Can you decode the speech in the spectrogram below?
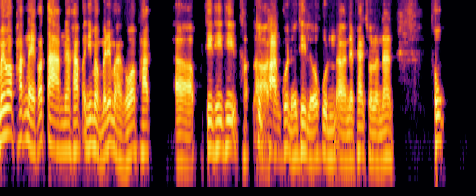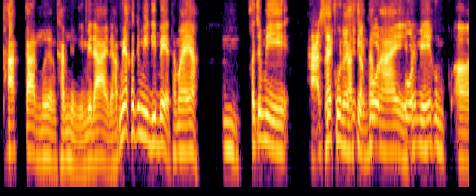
ไม่ว่าพักไหนก็ตามนะครับ อันนี้แบบไม่ได้หมายความว่าพักเอ่อที่ที่ที่ทุกพรรคทางคุณอนุทินหรือว่าคุณเอ่อในายแพทย์ชนละนานทุกพักการเมืองทำอย่างนี้ไม่ได้นะครับเนี่ยเขาจะมีดีเบตทำไมอะอืมเขาจะมีหาเสียงให้คุณพื่อหาที่เสียจะงพูทำดไมพูดไม่มีให้คุณเอ่อ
